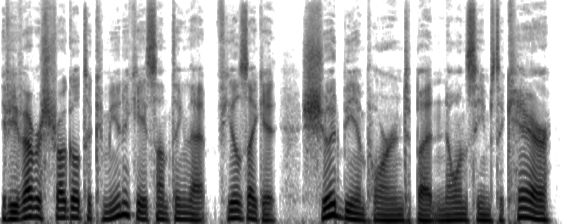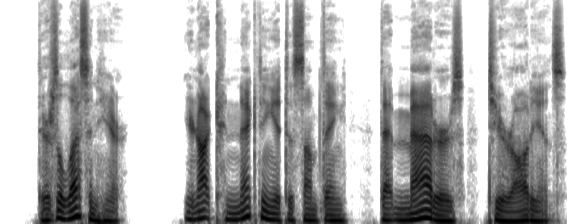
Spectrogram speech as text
If you've ever struggled to communicate something that feels like it should be important, but no one seems to care, there's a lesson here. You're not connecting it to something that matters to your audience.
